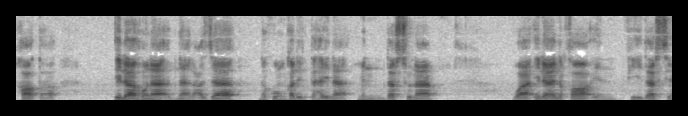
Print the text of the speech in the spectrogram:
خاطئة. إلى هنا أبناء الأعزاء نكون قد انتهينا من درسنا وإلى لقاء في درس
